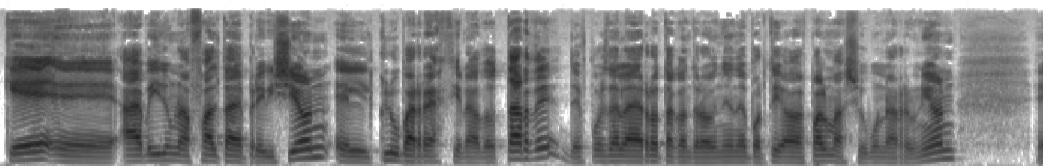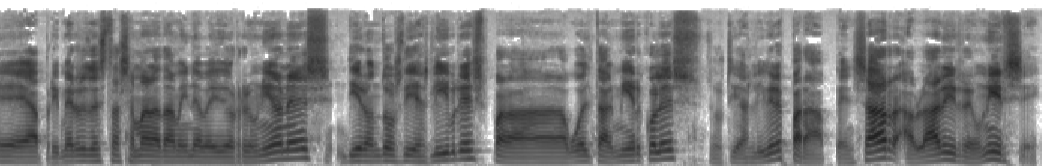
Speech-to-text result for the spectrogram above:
Que eh, ha habido una falta de previsión, el club ha reaccionado tarde, después de la derrota contra la Unión Deportiva Las Palmas hubo una reunión, eh, a primeros de esta semana también ha habido reuniones, dieron dos días libres para la vuelta al miércoles, dos días libres para pensar, hablar y reunirse.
